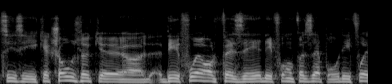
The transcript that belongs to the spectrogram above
C'est quelque chose là, que euh, des fois on le faisait, des fois on le faisait pas, des fois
